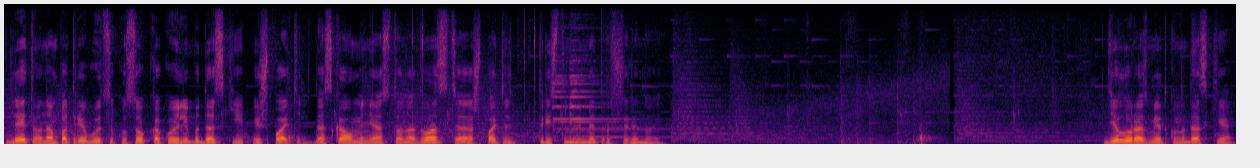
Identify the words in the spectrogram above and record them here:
Для этого нам потребуется кусок какой-либо доски и шпатель. Доска у меня 100 на 20, а шпатель 300 мм шириной. Делаю разметку на доске.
